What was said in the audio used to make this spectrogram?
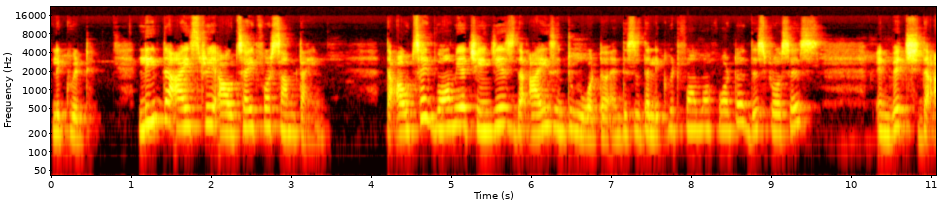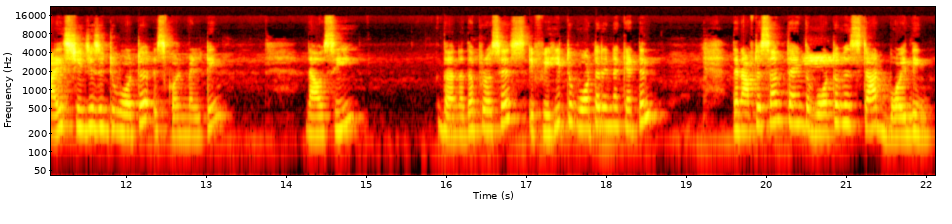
liquid. Leave the ice tray outside for some time the outside warm air changes the ice into water and this is the liquid form of water. This process in which the ice changes into water is called melting. Now see the another process. If we heat the water in a kettle, then after some time the water will start boiling.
